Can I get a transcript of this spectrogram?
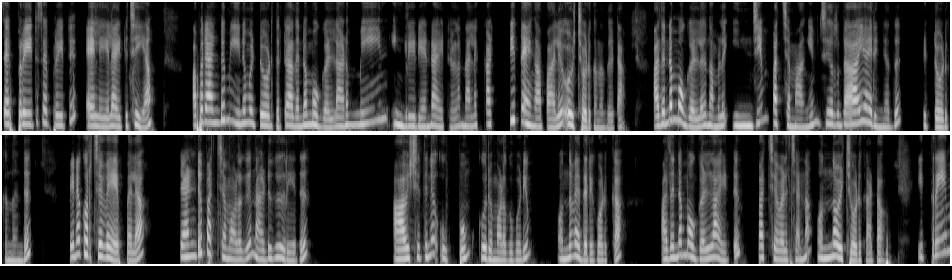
സെപ്പറേറ്റ് സെപ്പറേറ്റ് ഇലയിലായിട്ട് ചെയ്യാം. അപ്പോൾ രണ്ട് മീനും ഇട്ട് കൊടുത്തിട്ട് അതിന്റെ മുകളിലാണ് മെയിൻ ഇൻഗ്രീഡിയന്റ് ആയിട്ടുള്ള നല്ല കട്ടി തേങ്ങാപ്പാൽ ഒഴിച്ചു കൊടുക്കുന്നത് കേട്ടോ. അതിന്റെ മുകളിൽ നമ്മൾ ഇഞ്ചിയും പച്ചമാങ്ങയും ചെറുതായി അരിഞ്ഞത് ഇട്ട് കൊടുക്കുന്നുണ്ട്. പിന്നെ കുറച്ച് വേപ്പല രണ്ട് പച്ചമുളക് നടുകീറിയത് ആവശ്യത്തിന് ഉപ്പും കുരുമുളക് പൊടിയും ഒന്ന് വെതറി കൊടുക്കുക. അതിന്റെ മുകളിലായിട്ട് പച്ച വെളിച്ചെണ്ണ ഒന്ന് ഒഴിച്ചു കൊടുക്കുക കേട്ടോ. ഇത്രയും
